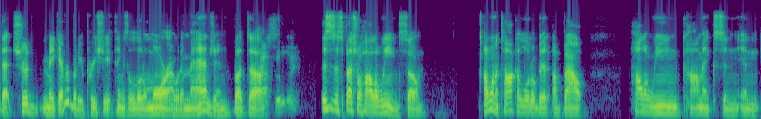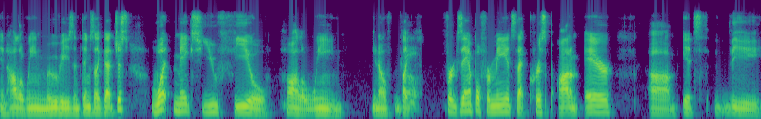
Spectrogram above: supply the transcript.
that should make everybody appreciate things a little more. I would imagine, but uh, Absolutely. this is a special Halloween, so I want to talk a little bit about Halloween comics and, and, and Halloween movies and things like that. Just what makes you feel Halloween? You know, like Oh. for example, for me, it's that crisp autumn air. Um, it's the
